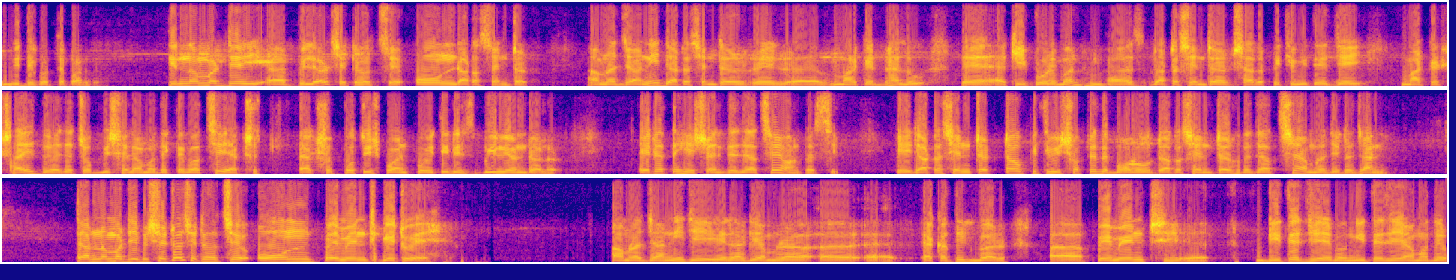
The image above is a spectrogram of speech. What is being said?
বৃদ্ধি করতে পারবে। তিন নম্বর যে পিলার সেটা হচ্ছে ওন ডাটা সেন্টার আমরা জানি ডাটা সেন্টারের মার্কেট ভ্যালু কি পরিমাণ। ডাটা সেন্টার সারা পৃথিবীতে যে মার্কেট সাইজ দুই হাজার চব্বিশ সালে আমরা দেখতে পাচ্ছি একশো একশো পঁচিশ পয়েন্ট পঁয়ত্রিশ বিলিয়ন ডলার এটাতে হিস্সা নিতে যাচ্ছে অনপ্যাসিভ এই ডাটা সেন্টারটাও পৃথিবীর সবচেয়ে বড় ডাটা সেন্টার হতে যাচ্ছে আমরা যেটা জানি। চার নম্বর যে বিষয়টা সেটা হচ্ছে ওন পেমেন্ট গেটওয়ে আমরা জানি যে এর আগে আমরা একাধিকবার পেমেন্ট দিতে যে এবং নিতে যে আমাদের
